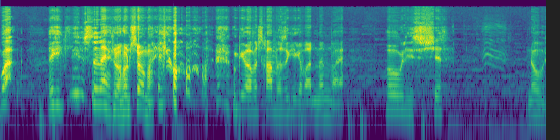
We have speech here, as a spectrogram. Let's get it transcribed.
What? Jeg gik lige ved siden af, når hun så mig. hun gik op ad trappen, og så gik jeg bare den anden vej. Holy shit. No way.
